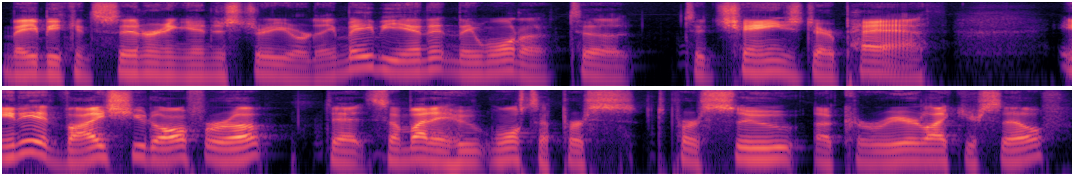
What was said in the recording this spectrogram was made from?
may be considering industry or they may be in it and they want to, to, to change their path. Any advice you'd offer up that somebody who wants to pers- pursue a career like yourself?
